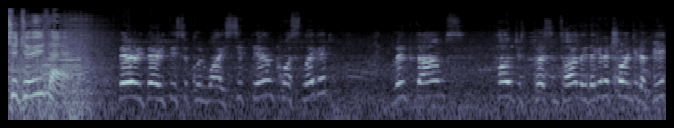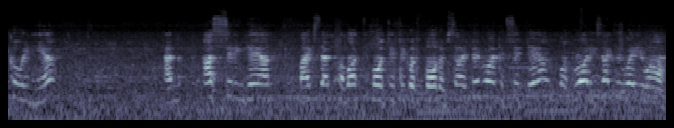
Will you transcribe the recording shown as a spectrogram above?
to do that. Very, very disciplined way. Sit down, cross-legged, linked arms, hold your person tightly. They're going to try and get a vehicle in here, and us sitting down makes that a lot more difficult for them. So if everyone could sit down, like right exactly where you are,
